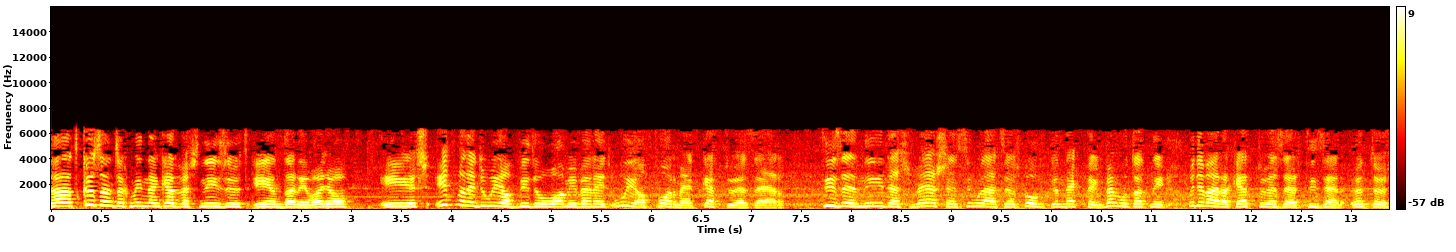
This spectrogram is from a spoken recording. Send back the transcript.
Na hát köszöntök minden kedves nézőt, én Dani vagyok, és itt van egy újabb videó, amiben egy újabb Forma 1 2014-es versenyszimulációt fogok nektek bemutatni. Ugye már a 2015-ös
